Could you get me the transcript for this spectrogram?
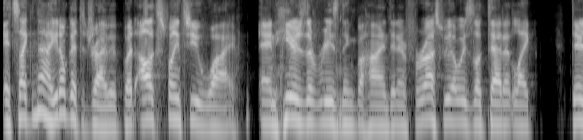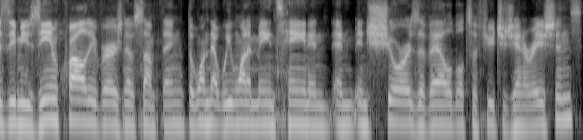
it's like, no, you don't get to drive it, but I'll explain to you why. And here's the reasoning behind it. And for us, we always looked at it like there's the museum quality version of something, the one that we want to maintain and, and ensure is available to future generations.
